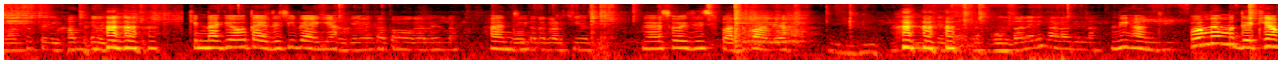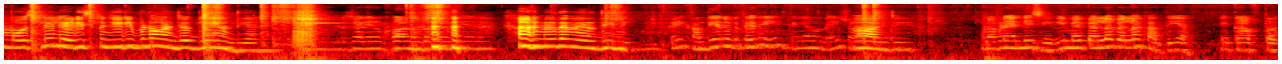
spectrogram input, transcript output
ਵੱਧ ਤੇਲ ਖਾਂਦੇ ਨੇ। ਕਿੰਨਾ ਕਿ ਉਹ ਤਾਂ ਇਹਦੇ 'ਚ ਹੀ ਪੈ ਗਿਆ। ਗਿਆ ਖਤਮ ਹੋ ਗਿਆ ਨੇ ਲਾ। ਹਾਂਜੀ। ਦੋ ਤਿੰਨ ਸੀ। ਮੈਂ ਸੋਚਦੀ ਸੀ ਵੱਧ ਪਾ ਲਿਆ। ਗੁੰਦਾ ਨੇ ਨਹੀਂ ਖਾਣਾ ਜਿੰਨਾ? ਨਹੀਂ ਹਾਂਜੀ। ਉਹ ਮੈਂ ਮ- ਦੇਖਿਆ ਮੋਸਟਲੀ ਲੇਡੀਜ਼ ਪੰਜੀਰੀ ਬਣਾਉਣ ਜੋਗੀਆਂ ਹੀ ਹੁੰਦੀਆਂ ਨੇ। ਨੂੰ ਖਾਣ ਨੂੰ ਤਾਂ ਮਿਲਦੀਆਂ ਨੇ। ਖਾਣ ਨੂੰ ਤਾਂ ਮਿਲਦੀ ਨਹੀਂ ਕਈ ਖਾਂਦੀਆਂ ਨੇ ਬਥੇਰੀ ਕਈਆਂ ਨੂੰ ਨਹੀਂ ਸ਼ੌਕ। ਹਾਂਜੀ। ਹੁਣ ਆਪਣੇ ਇੰਨੀ ਸੀਗੀ ਮੈਂ ਪਹਿਲਾਂ ਪਹਿਲਾਂ ਖਾਧੀ ਆ। ਇੱਕ ਹਫਤਾ।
